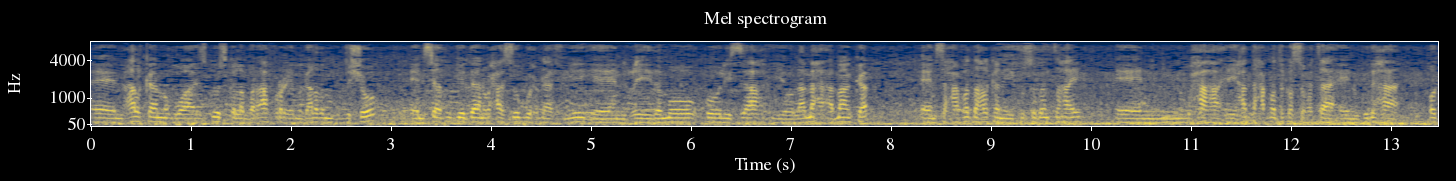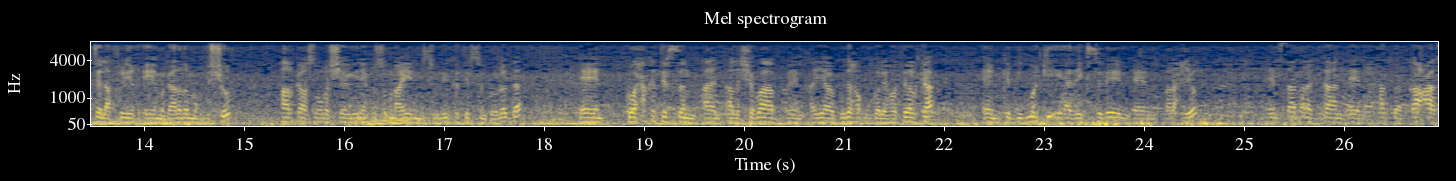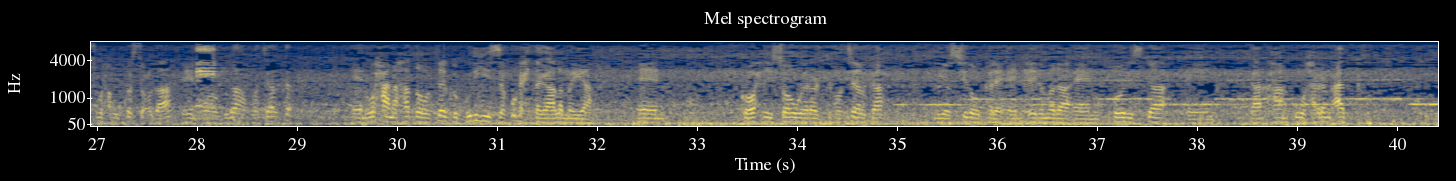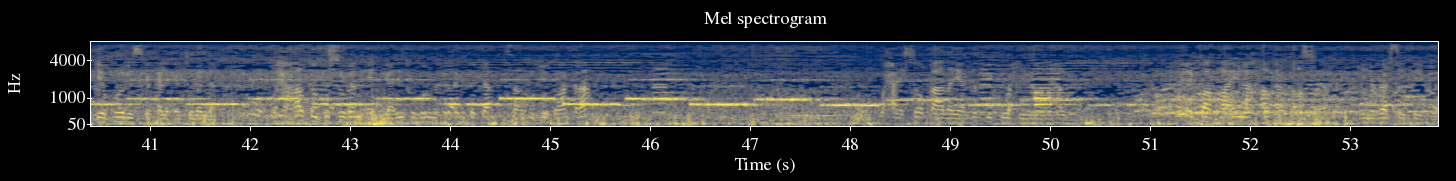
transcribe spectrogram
halkan waa isgoyska lambar afar ee magaalada muqdisho. Si aad ujeedaan waxaa soo buux dhaafiyey ciidamo boolis ah iyo laamaha ammaanka. Saxaafadda halkan ay ku sugan tahay. Waxa ay hadda xabadda ka socotaa gudaha hotel afriiq ee magaalada muqdisho. Halkaas oo la sheegay inay ku sugnaayeen mas'uuliyiin ka tirsan dowladda. Kooxo ka tirsan al-shabaab ayaa gudaha u galay hoteelka kadib markii ay adeegsadeen qaraxyo saad aragtaan hadda qaacaas waxa uu ka socdaa waa gudaha hoteelka waxaana hadda hoteelka gudihiisa ku dhex dagaalamaya kooxdii soo weerartay hoteelka iyo sidoo kale ciidamada booliska gaar ahaan kuwa haram cad iyo booliska kale ee dowladda waxaa halkan ku sugan gaadiidka gurmadka degdega saad ujeedo halkaa waxa ay soo qaadayaan dadkii ku waxyeelooday halka waxay faahfaahina halkan kala socda universal t v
